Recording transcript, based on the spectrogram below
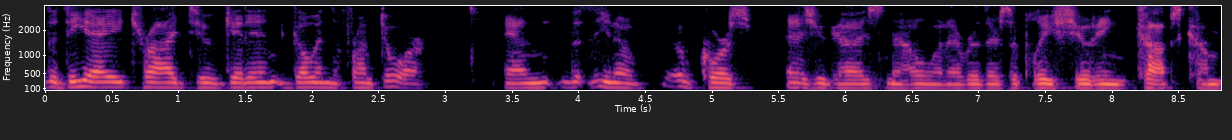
the DA tried to get in go in the front door and you know of course as you guys know whenever there's a police shooting cops come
